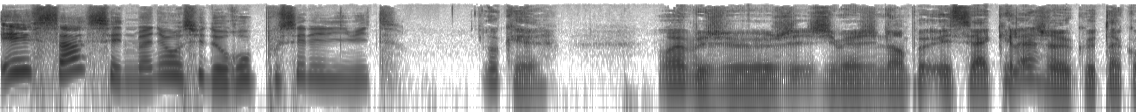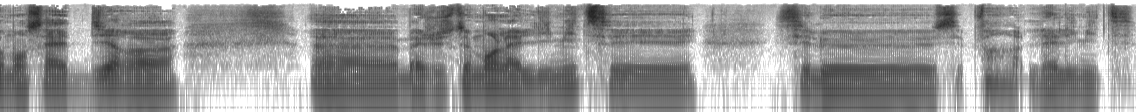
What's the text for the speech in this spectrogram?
et ça, c'est une manière aussi de repousser les limites. ok ouais j'ai- j'imagine un peu et c'est à quel âge que tu as commencé à te dire bah, justement la limite c'est c'est le enfin la limite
